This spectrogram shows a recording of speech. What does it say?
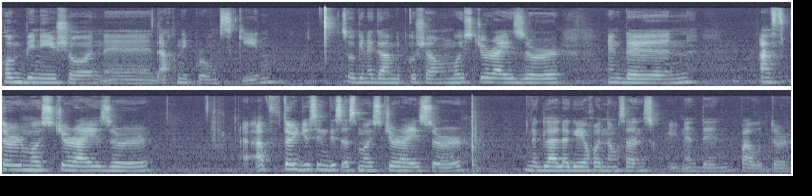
combination and acne prone skin. So, ginagamit ko siyang moisturizer and then after moisturizer, after using this as moisturizer, naglalagay ako ng sunscreen and then powder.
